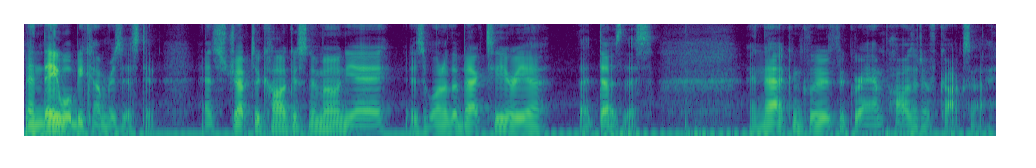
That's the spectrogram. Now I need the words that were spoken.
then they will become resistant. And Streptococcus pneumoniae is one of the bacteria that does this. And that concludes the gram positive cocci.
